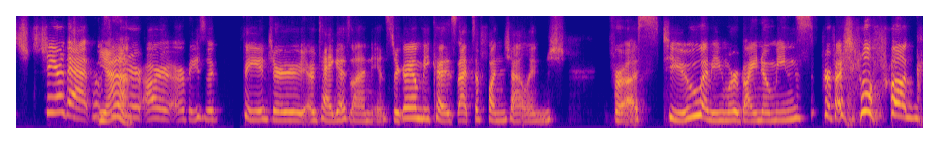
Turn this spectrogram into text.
share that, post yeah. Our, our, our Facebook page or, or tag us on Instagram because that's a fun challenge for us too. I mean, we're by no means professional frog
